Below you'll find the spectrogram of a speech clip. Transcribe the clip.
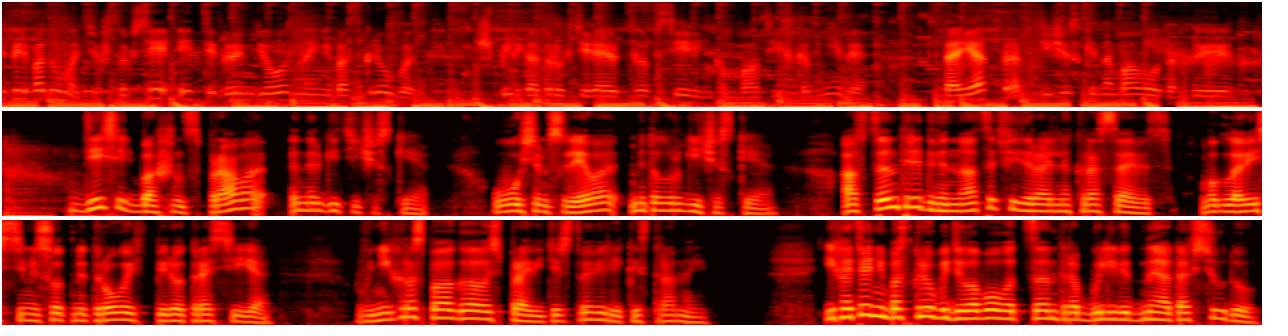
теперь подумайте, что все эти грандиозные небоскребы, шпили которых теряются в сереньком Балтийском небе, стоят практически на болотах и... 10 башен справа – энергетические, 8 слева – металлургические, а в центре 12 федеральных красавиц, во главе с 700-метровой «Вперед, Россия!». В них располагалось правительство великой страны. И хотя небоскребы делового центра были видны отовсюду,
